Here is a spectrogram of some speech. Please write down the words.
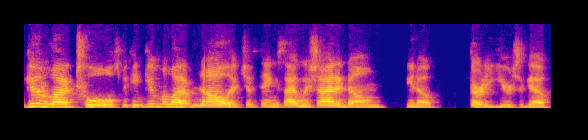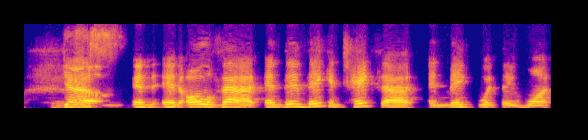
give them a lot of tools. We can give them a lot of knowledge of things i wish i'd have known you know 30 years ago. Yes. Um, and and all of that and then they can take that and make what they want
